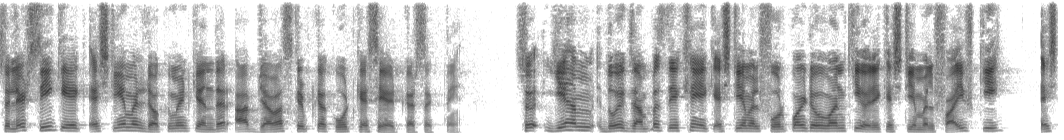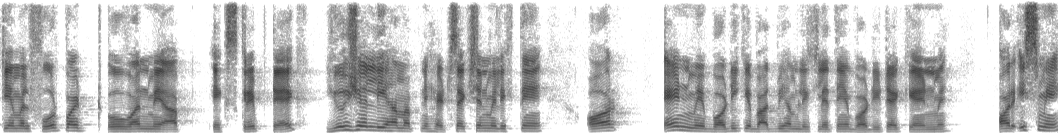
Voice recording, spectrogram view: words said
so let see کہ ایک H T M L document کے اندر آپ جاوا اسکرپٹ کا کوڈ کیسے ایڈ کر سکتے ہیں۔ سو so, یہ ہم دو ایگزامپلس دیکھ رہے ہیں ایک H T M L four point O one کی اور ایک H T M L five کی۔ H T M L four point O one میں آپ ایک اسکرپٹ ٹیگ یوزلی ہم اپنے ہیڈ سیکشن میں لکھتے ہیں اور اینڈ میں باڈی کے بعد بھی ہم لکھ لیتے ہیں باڈی ٹیگ کے اینڈ میں۔ اور اس میں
